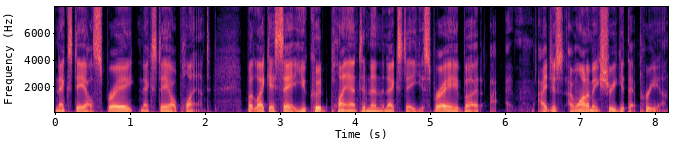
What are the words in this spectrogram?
Next day I'll spray. Next day I'll plant. But like I say, you could plant and then the next day you spray, but I, I just I want to make sure you get that pre on.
